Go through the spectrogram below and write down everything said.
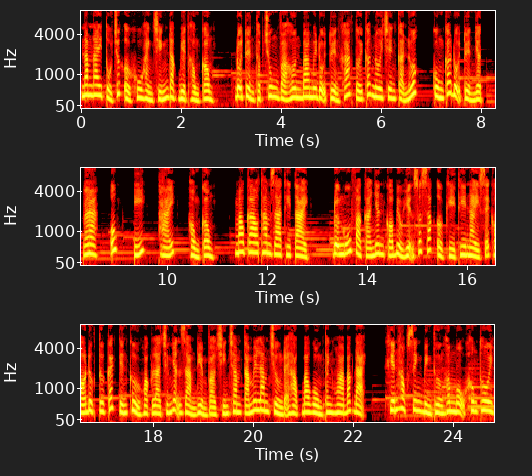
năm nay tổ chức ở khu hành chính đặc biệt Hồng Kông. Đội tuyển tập trung và hơn 30 đội tuyển khác tới các nơi trên cả nước, cùng các đội tuyển Nhật, Nga, Úc, Ý, Thái, Hồng Kông. Mao Cao tham gia thi tài. Đội ngũ và cá nhân có biểu hiện xuất sắc ở kỳ thi này sẽ có được tư cách tiến cử hoặc là chứng nhận giảm điểm vào 985 trường đại học bao gồm Thanh Hoa Bắc Đại, khiến học sinh bình thường hâm mộ không thôi.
